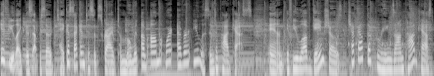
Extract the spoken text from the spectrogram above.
If you like this episode, take a second to subscribe to Moment of Um wherever you listen to podcasts. And if you love game shows, check out the Brains On podcast,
